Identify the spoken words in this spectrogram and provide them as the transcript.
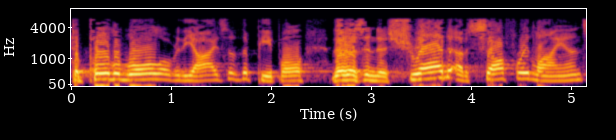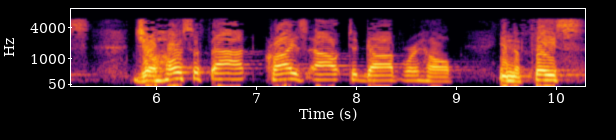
to pull the wool over the eyes of the people. There isn't a shred of self-reliance. Jehoshaphat cries out to God for help in the face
